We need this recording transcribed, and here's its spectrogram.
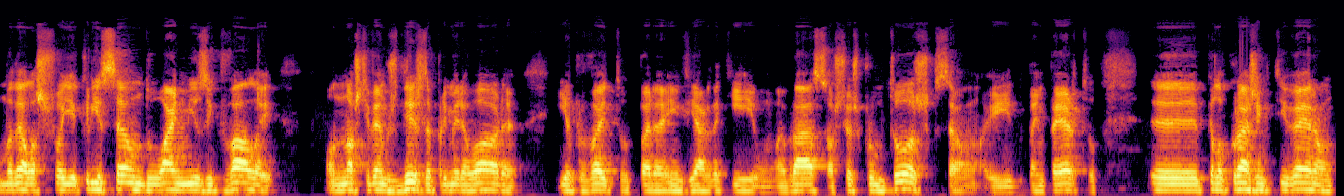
Uma delas foi a criação do Wine Music Valley, onde nós estivemos desde a primeira hora e aproveito para enviar daqui um abraço aos seus promotores, que são aí bem perto, eh, pela coragem que tiveram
